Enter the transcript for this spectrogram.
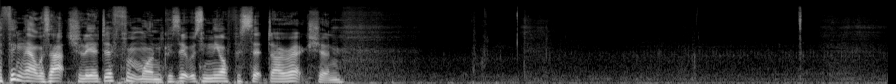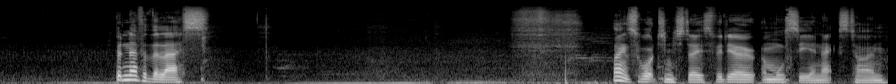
I think that was actually a different one because it was in the opposite direction. But nevertheless, thanks for watching today's video and we'll see you next time.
